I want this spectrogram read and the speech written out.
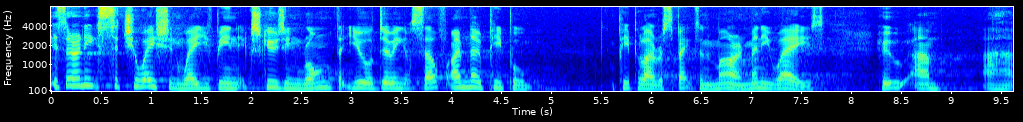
Is there any situation where you've been excusing wrong that you're doing yourself? I know people, people I respect and admire in many ways, who, um, uh,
